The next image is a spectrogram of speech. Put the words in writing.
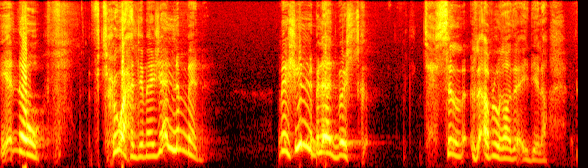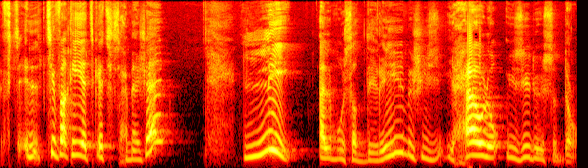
هي انه فتحوا واحد المجال لمن؟ ماشي للبلاد باش تحسن الامن الغذائي ديالها. الاتفاقيات كتفتح مجال للمصدرين باش يحاولوا يزيدوا يصدروا.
